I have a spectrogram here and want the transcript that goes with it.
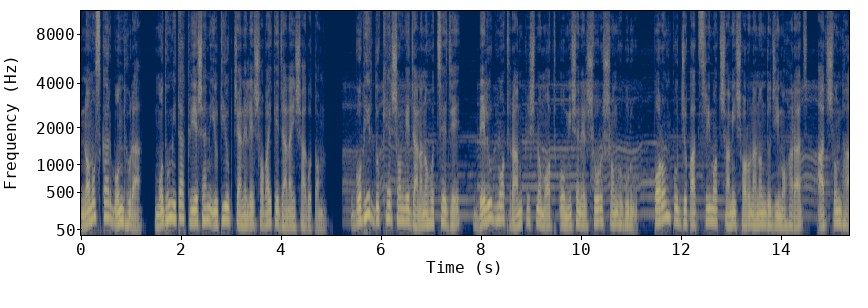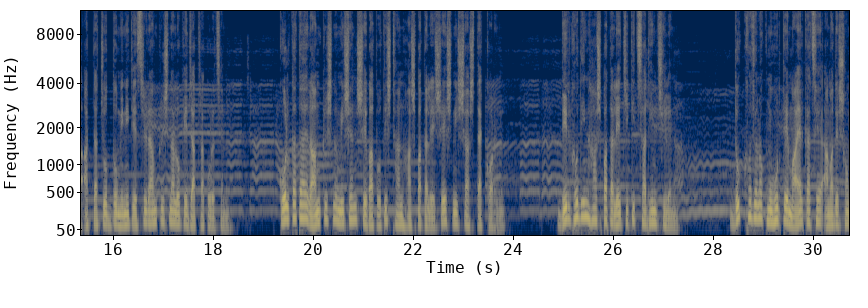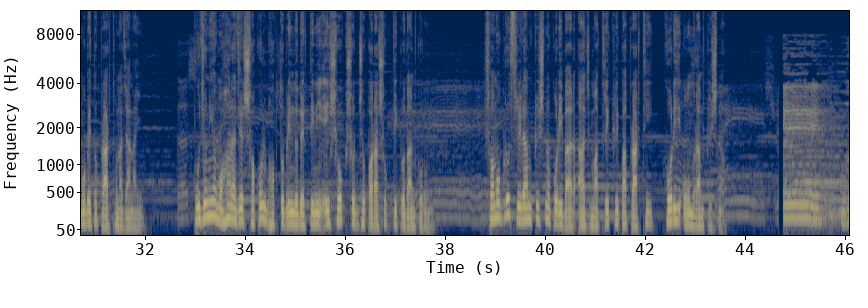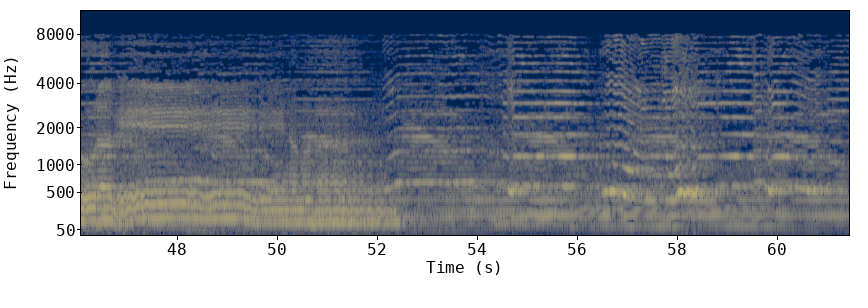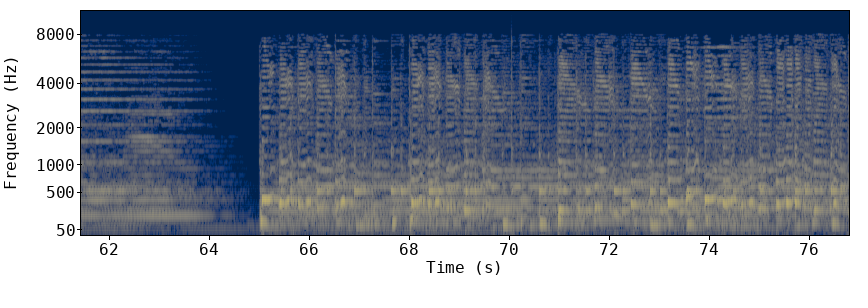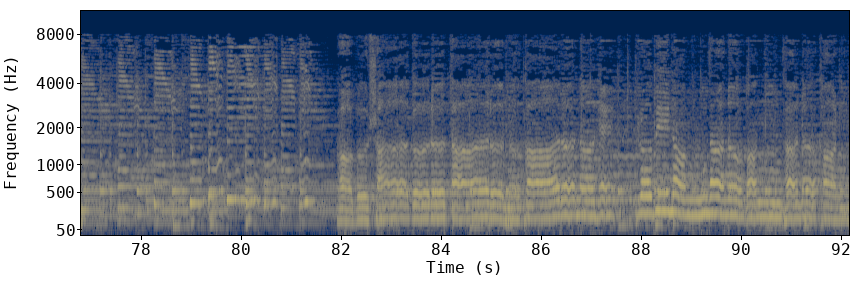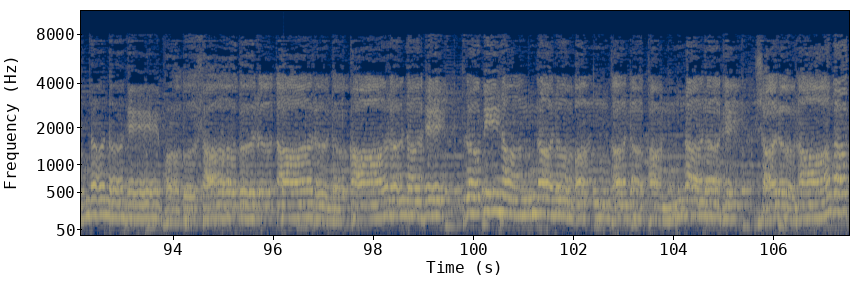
নমস্কার বন্ধুরা, Madhumita creation YouTube চ্যানেলে সবাইকে জানাই স্বাগতম। গভীর দুঃখের সঙ্গে জানানো হচ্ছে যে, বেলুড মঠ রামকৃষ্ণ মঠ ও মিশনের সোর সংঘগুরু, পরম পূজ্যপাত শ্রীমৎ স্বামী শরণানন্দজি মহারাজ, আজ সন্ধ্যা আটটা চোদ্দ মিনিটে শ্রীরামকৃষ্ণালোকে যাত্রা করেছেন। কলকাতায় রামকৃষ্ণ মিশন সেবা প্রতিষ্ঠান হাসপাতালে শেষ নিঃশ্বাস ত্যাগ করেন। দীর্ঘদিন হাসপাতালে চিকিৎসাধীন ছিলেন। দুঃখজনক মুহূর্তে মায়ের কাছে আমাদের সমবেত প্রার্থনা জানাই। পূজনীয় মহারাজের সকল ভক্তবৃন্দদের তিনি এই শোক সহ্য করা শক্তি প্রদান করুন। সমগ্র শ্রীরামকৃষ্ণ পরিবার আজ মাতৃকৃপা প্রার্থী হরি ওম রামকৃষ্ণ। গুরবে भगरतारकार है। प्रवीण हे। भगरतारकार हे। रविनन्दन बन्धन खण्डन हे। शरणाग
